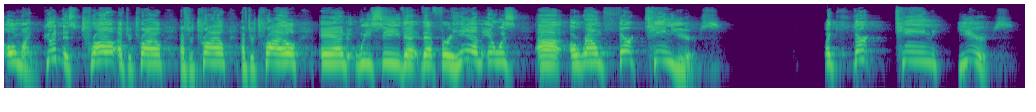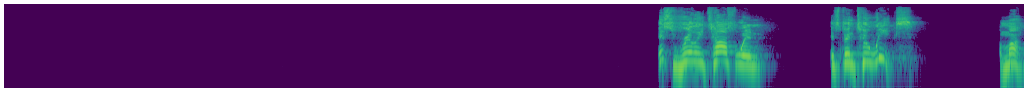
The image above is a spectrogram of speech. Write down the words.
oh my goodness trial after trial after trial after trial. And we see that that for him it was uh, around 13 years. Like 13 15 years. It's really tough when it's been two weeks, a month,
